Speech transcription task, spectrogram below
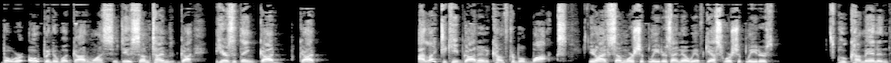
but we're open to what God wants to do. Sometimes God, here's the thing. God, God, I like to keep God in a comfortable box. You know, I have some worship leaders. I know we have guest worship leaders who come in and,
